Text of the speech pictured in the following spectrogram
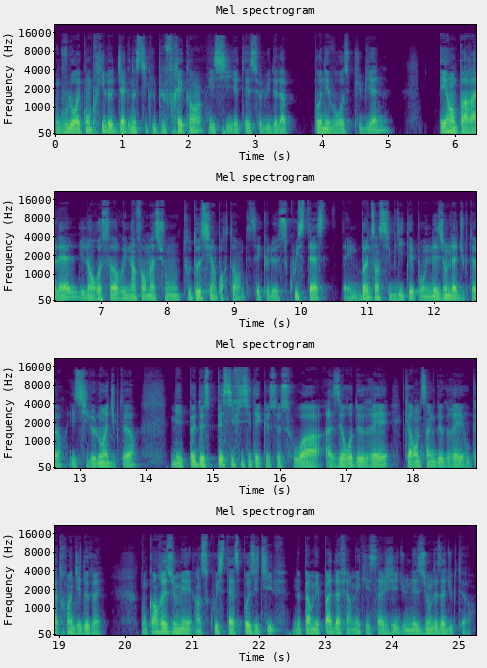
Donc vous l'aurez compris, le diagnostic le plus fréquent ici était celui de la ponévrose pubienne. Et en parallèle, il en ressort une information tout aussi importante, c'est que le squeeze test a une bonne sensibilité pour une lésion de l'adducteur, ici le long adducteur, mais peu de spécificité, que ce soit à 0 degré, 45 degrés ou 90 degrés. Donc en résumé, un squeeze test positif ne permet pas d'affirmer qu'il s'agit d'une lésion des adducteurs.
